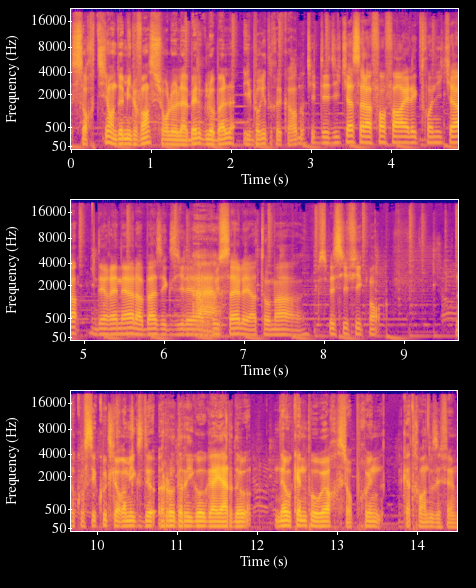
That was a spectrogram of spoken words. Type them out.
sorti en 2020 sur le label global Hybrid Record. Petite dédicace à la Fanfara Electronica, des Rennais à la base exilés à ah. Bruxelles et à Thomas euh, spécifiquement. Donc on s'écoute le remix de Rodrigo Gallardo, No Can Power sur Prune 92 FM.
